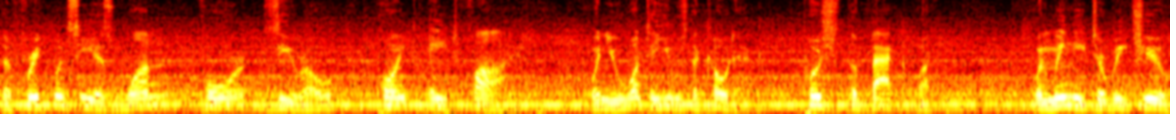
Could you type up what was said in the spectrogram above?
The frequency is 140.85. When you want to use the codec, push the back button. When we need to reach you,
